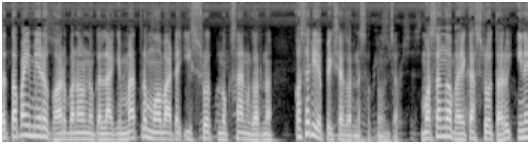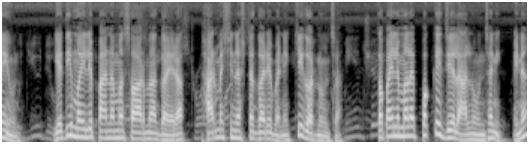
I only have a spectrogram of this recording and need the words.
र तपाईँ मेरो घर बनाउनको लागि मात्र मबाट यी स्रोत नोक्सान गर्न कसरी अपेक्षा गर्न सक्नुहुन्छ? मसँग भएका स्रोतहरू यिनै हुन्। यदि मैले पानामा सहरमा गएर फार्मेसी नष्ट गरेँ भने के गर्नुहुन्छ? तपाईँले मलाई पक्कै जेल हाल्नुहुन्छ नि होइन?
